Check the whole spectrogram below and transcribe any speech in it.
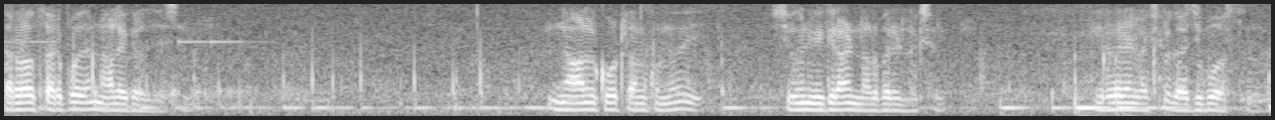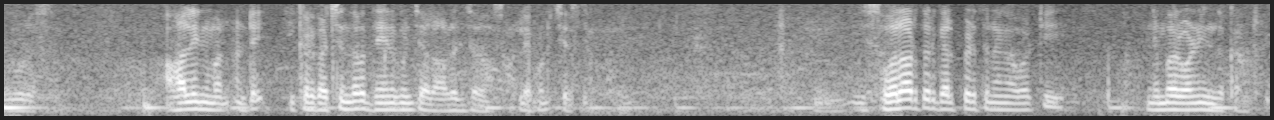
తర్వాత సరిపోదని నాలుగు ఎకరాలు చేసింది. నాలుగు కోట్లు అనుకున్నది శివుని విగ్రహానికి నలభై రెండు లక్షలు. ఇరవై రెండు లక్షలు గజిబో వస్తుంది కూడా వస్తుంది. ఆల్ ఇన్ వన్ అంటే ఇక్కడికి వచ్చిన తర్వాత దేని గురించి అలా ఆలోచించాల్సిన అవసరం లేకుండా చేస్తాం. ఈ సోలార్తో కలిపి పెడుతున్నాం కాబట్టి number one in the country.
